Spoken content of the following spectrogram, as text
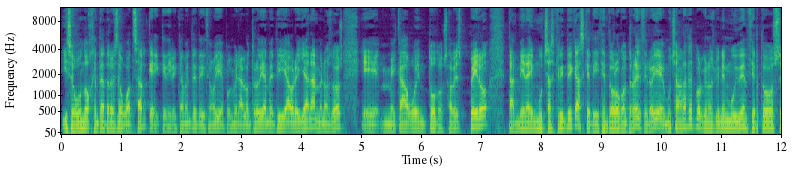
y segundo, gente a través de WhatsApp que, directamente te dicen, oye, pues mira, el otro día metí a Orellana, menos dos, me cago en todo, ¿sabes? Pero también hay muchas críticas que te dicen todo lo contrario, decir, oye, muchas gracias porque nos vienen muy bien ciertos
